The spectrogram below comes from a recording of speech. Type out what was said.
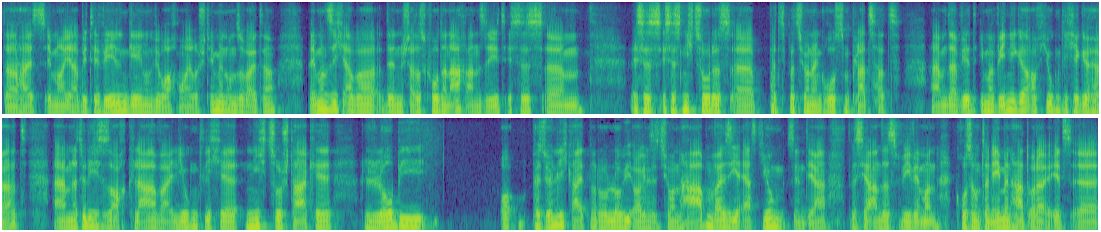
Da heißt es immer, ja, bitte wählen gehen und wir brauchen eure Stimmen und so weiter. Wenn man sich aber den Status quo danach ansieht, ist es, ähm, ist es, ist es nicht so, dass äh, Partizipation einen großen Platz hat. Ähm, da wird immer weniger auf Jugendliche gehört. Ähm, natürlich ist es auch klar, weil Jugendliche nicht so starke Lobby Persönlichkeiten oder Lobbyorganisationen haben, weil sie erst jung sind. Ja, das ist ja anders, wie wenn man große Unternehmen hat oder jetzt äh,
